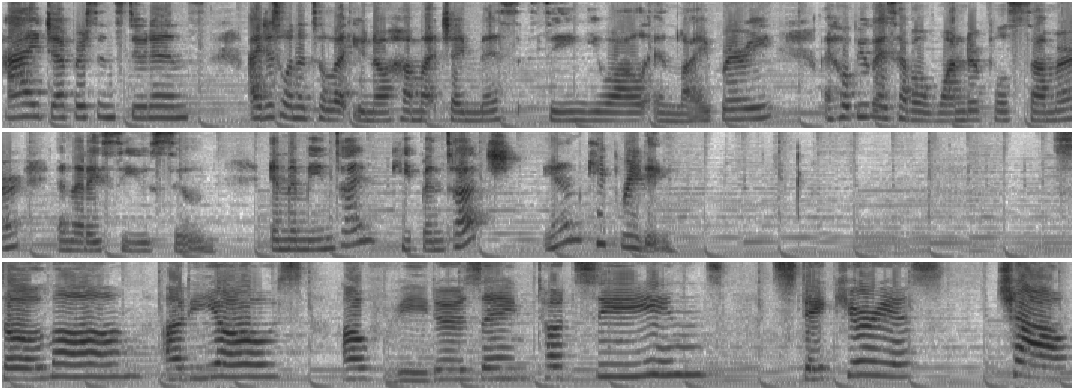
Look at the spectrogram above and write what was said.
Hi, Jefferson students. I just wanted to let you know how much I miss seeing you all in library. I hope you guys have a wonderful summer and that I see you soon. In the meantime, keep in touch and keep reading. So long, adios, auf Wiedersehen, tot ziens. Stay curious. Ciao.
